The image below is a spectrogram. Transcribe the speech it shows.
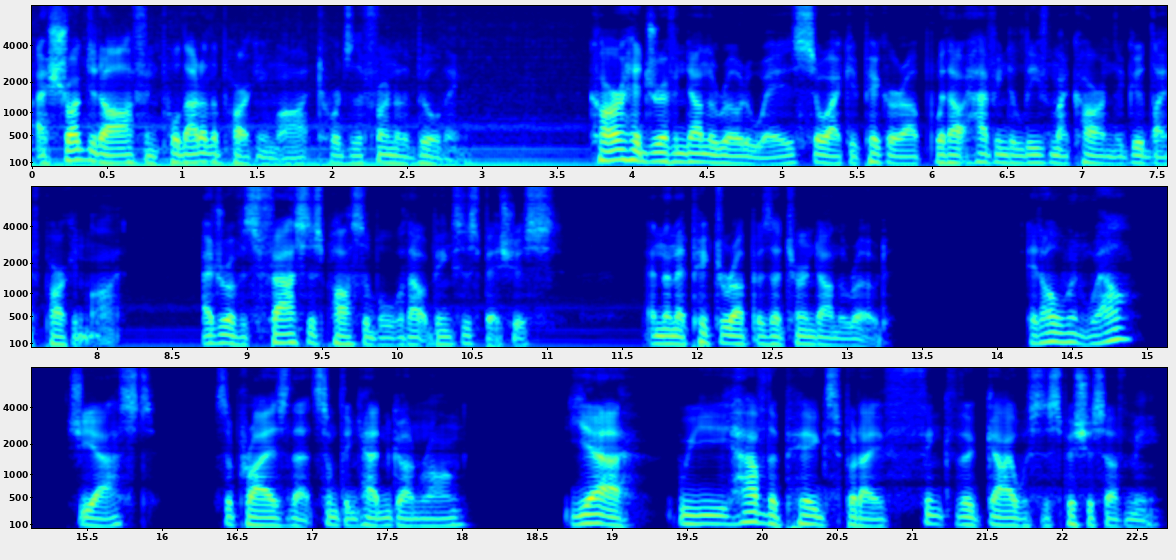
I shrugged it off and pulled out of the parking lot towards the front of the building. Kara had driven down the road a ways so I could pick her up without having to leave my car in the Good Life parking lot. I drove as fast as possible without being suspicious, and then I picked her up as I turned down the road. It all went well? She asked, surprised that something hadn't gone wrong. Yeah, we have the pigs, but I think the guy was suspicious of me.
